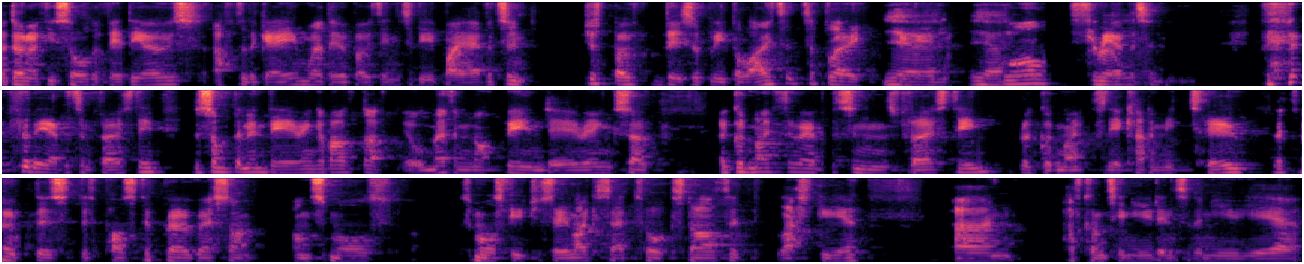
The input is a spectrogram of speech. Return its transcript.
I don't know if you saw the videos after the game where they were both interviewed by Everton, just both visibly delighted to play. Yeah, yeah. Well, for the Everton, for the Everton first team, there's something endearing about that. It will never not be endearing. So a good night for Everton's first team, but a good night for the academy too. Let's hope there's there's positive progress on on Small's Small's future soon. Like I said, talk started last year, and have continued into the new year,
